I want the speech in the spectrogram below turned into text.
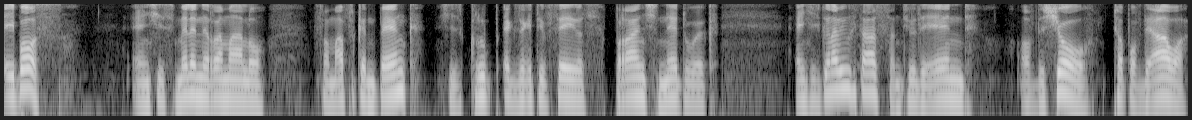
a boss, and she's Mellony Ramalho from African Bank. She's Group Executive Sales Branch Network, and she's going to be with us until the end of the show, top of the hour.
